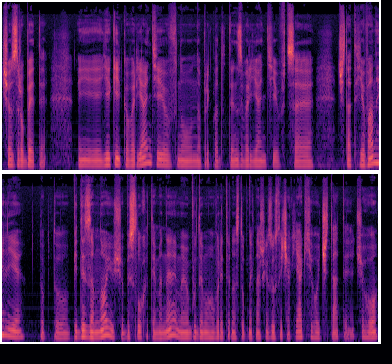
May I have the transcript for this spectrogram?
що зробити. І є кілька варіантів. Ну, наприклад, один з варіантів це читати Євангеліє, тобто піди за мною, щоб слухати мене. Ми будемо говорити в наступних наших зустрічах, як його читати, чого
